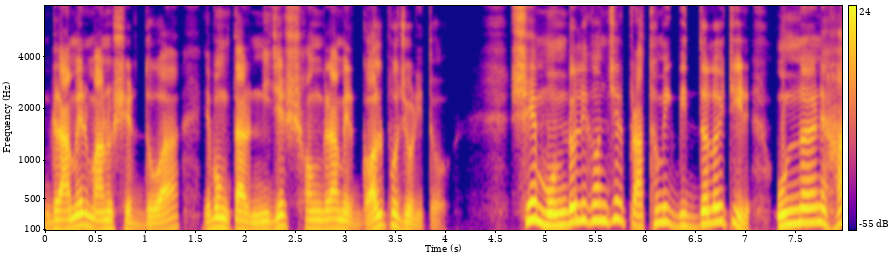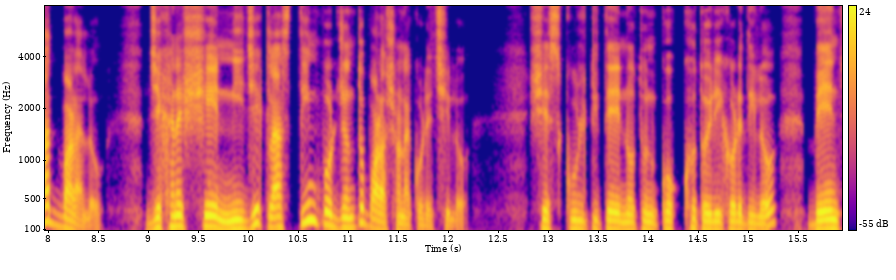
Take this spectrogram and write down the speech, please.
গ্রামের মানুষের দোয়া এবং তার নিজের সংগ্রামের গল্প জড়িত। সে মণ্ডলীগঞ্জের প্রাথমিক বিদ্যালয়টির উন্নয়নে হাত বাড়াল, যেখানে সে নিজে ক্লাস তিন পর্যন্ত পড়াশোনা করেছিল। সে স্কুলটিতে নতুন কক্ষ তৈরি করে দিল, বেঞ্চ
